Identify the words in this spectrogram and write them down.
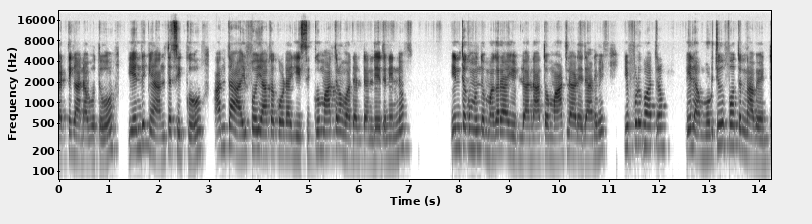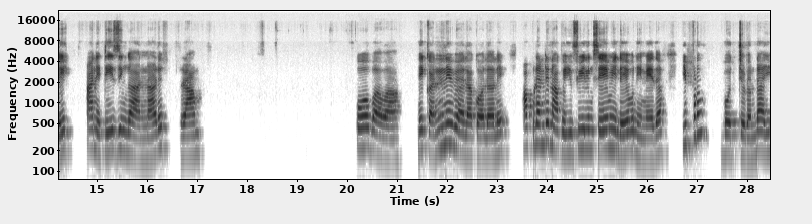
గట్టిగా నవ్వుతూ ఎందుకే అంత సిగ్గు? అంత అయిపోయాక కూడా ఈ సిగ్గు మాత్రం వదలటం లేదు నిన్ను. ఇంతకు ముందు మగరాయుడ్లా నాతో మాట్లాడేదానివి ఇప్పుడు మాత్రం ఇలా ముడిచిపోతున్నావేంటి అని టీజింగ్గా అన్నాడు రామ్. ఓ బావా నీకు అన్ని వేళ కోలాలి. అప్పుడంటే నాకు ఈ ఫీలింగ్స్ ఏమీ లేవు నీ మీద. ఇప్పుడు బొచ్చుడున్నాయి.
